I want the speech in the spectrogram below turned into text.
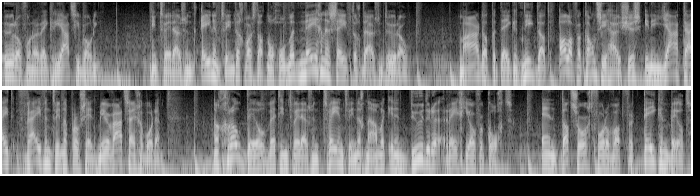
euro voor een recreatiewoning. In 2021 was dat nog 179.000 euro. Maar dat betekent niet dat alle vakantiehuisjes in een jaar tijd 25% meer waard zijn geworden. Een groot deel werd in 2022 namelijk in een duurdere regio verkocht. En dat zorgt voor een wat vertekend beeld.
